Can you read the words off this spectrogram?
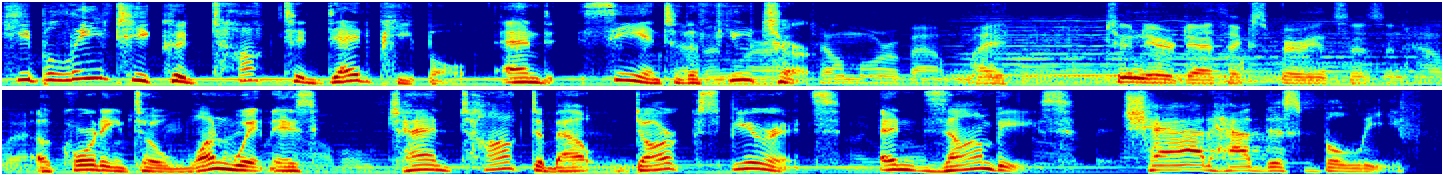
He believed he could talk to dead people and see into the uh, future. Tell more about my two near death experiences and how that. According to one witness, Chad talked about dark spirits and zombies. Chad had this belief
